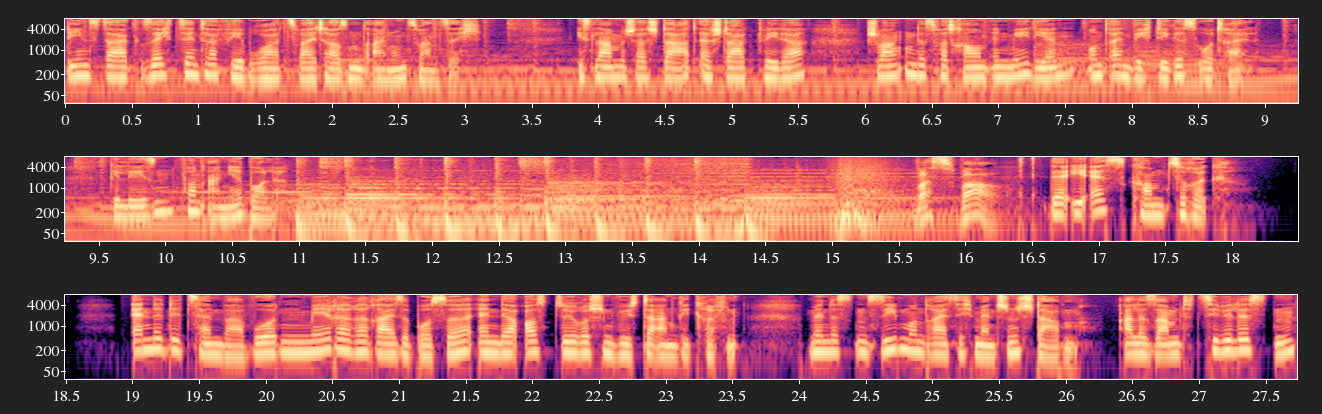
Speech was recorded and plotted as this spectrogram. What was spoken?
Dienstag, 16. Februar 2021. Islamischer Staat erstarkt wieder, schwankendes Vertrauen in Medien und ein wichtiges Urteil. Gelesen von Anja Bolle. Was war? Der IS kommt zurück. Ende Dezember wurden mehrere Reisebusse in der ostsyrischen Wüste angegriffen. Mindestens 37 Menschen starben. Allesamt Zivilisten,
